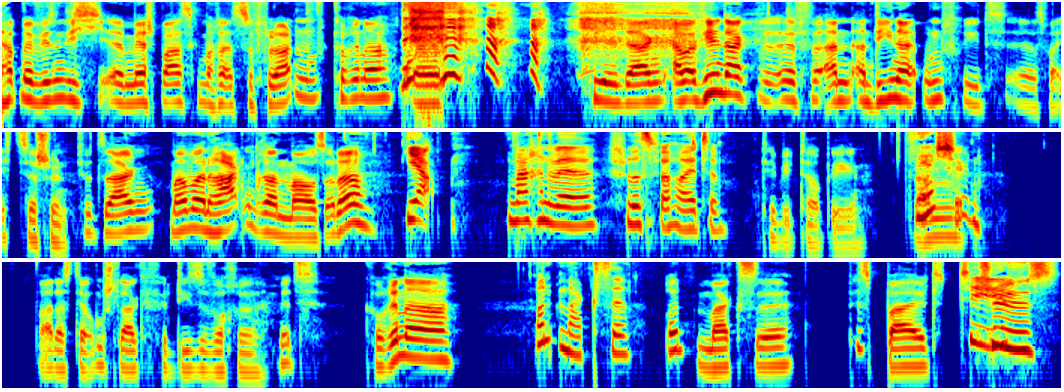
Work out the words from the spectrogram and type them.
hat mir wesentlich äh, mehr Spaß gemacht als zu flirten, Corinna. Äh, vielen Dank. Aber vielen Dank äh, für, an, an Dina Unfried. Äh, das war echt sehr schön. Ich würde sagen, machen wir einen Haken dran, Maus, oder? Ja, machen wir Schluss für heute. Tippitoppi. Sehr schön. War das der Umschlag für diese Woche mit Corinna und Maxe. Und Maxe. Bis bald. Tschüss. Tschüss.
